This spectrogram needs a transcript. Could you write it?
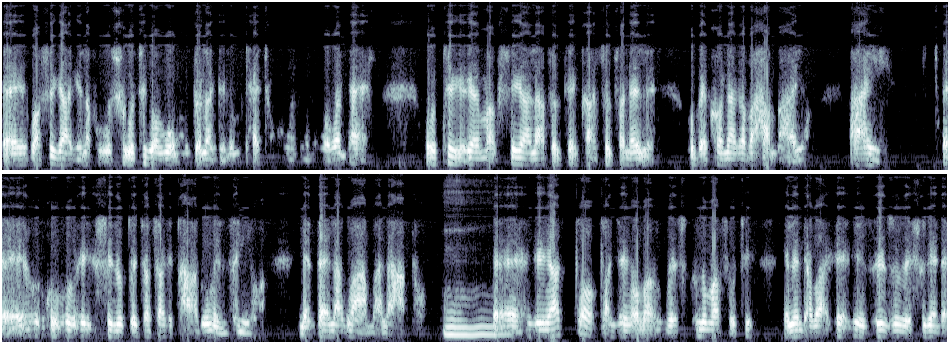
eh kwafika ke lapho kusho ukuthi kwakuwumuntu olandela umthetho ngokwempela uthi ke makufika lapho kuthe cha sekufanele kube khona ke abahambayo hayi eh silucetha sathi cha kungenziwa lempela kwama lapho Mm. eh ngingaxoxa nje ngoba besikhuluma futhi ngelendaba izizwe zehlukene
